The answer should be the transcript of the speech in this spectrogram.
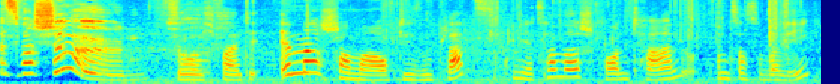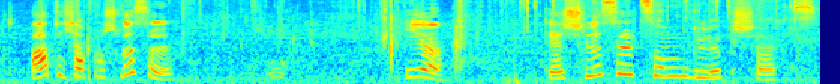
Es war schön. So, ich wollte immer schon mal auf diesen Platz. Und jetzt haben wir spontan uns das überlegt. Warte, ich habe einen Schlüssel. Hier. Der Schlüssel zum Glücksschatz.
